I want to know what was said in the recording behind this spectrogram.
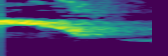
you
